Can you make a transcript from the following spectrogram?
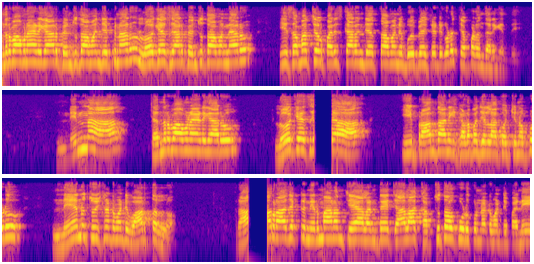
చంద్రబాబు నాయుడు గారు పెంచుతామని చెప్పినారు. లోకేష్ గారు పెంచుతామన్నారు. ఈ సమస్యలు పరిష్కారం చేస్తామని భూపేష్ రెడ్డి కూడా చెప్పడం జరిగింది. నిన్న చంద్రబాబు నాయుడు గారు లోకేష్గా ఈ ప్రాంతానికి కడప జిల్లాకు వచ్చినప్పుడు నేను చూసినటువంటి వార్తల్లో ప్రాజెక్టు నిర్మాణం చేయాలంటే చాలా ఖర్చుతో కూడుకున్నటువంటి పని.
